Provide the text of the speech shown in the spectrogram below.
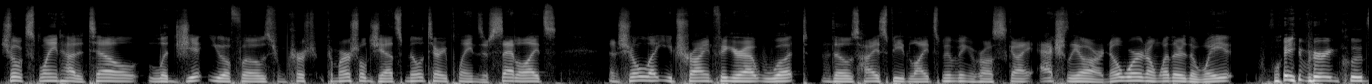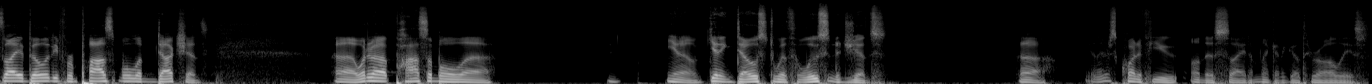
She'll explain how to tell legit UFOs from commercial jets, military planes, or satellites, and she'll let you try and figure out what those high-speed lights moving across the sky actually are. No word on whether the wa- waiver includes liability for possible abductions. Uh, what about possible, uh, you know, getting dosed with hallucinogens? Uh, yeah, there's quite a few on this site. I'm not going to go through all these.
